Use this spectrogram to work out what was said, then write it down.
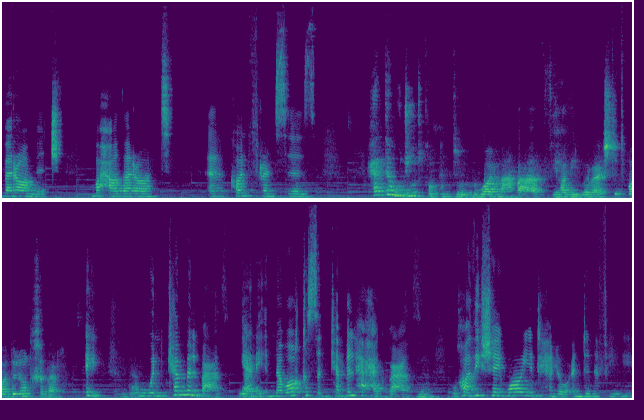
برامج محاضرات conferences حتى وجودكم أنتم رواد مع بعض في هذه الورش تتبادلون خبر. إيه. ونكمل بعض. يعني النواقص نكملها حق بعض. نعم. وهذه شيء وايد حلو عندنا في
